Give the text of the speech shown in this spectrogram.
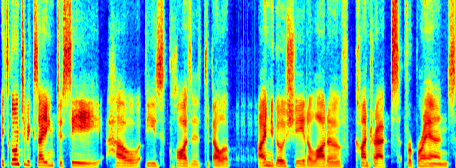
It's going to be exciting to see how these clauses develop I negotiate a lot of contracts for brands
